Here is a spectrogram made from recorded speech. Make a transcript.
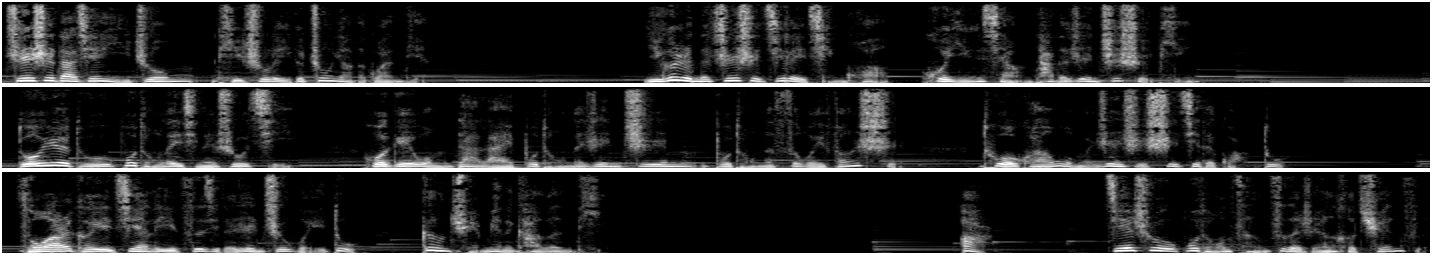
知识大迁移中提出了一个重要的观点：一个人的知识积累情况。会影响他的认知水平。多阅读不同类型的书籍，会给我们带来不同的认知、不同的思维方式，拓宽我们认识世界的广度，从而可以建立自己的认知维度，更全面的看问题。二，接触不同层次的人和圈子。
